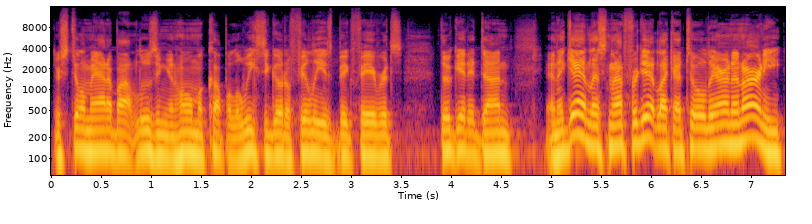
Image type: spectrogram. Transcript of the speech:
They're still mad about losing at home a couple of weeks ago to Philly as big favorites. They'll get it done. And again, let's not forget, like I told Aaron and Arnie,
